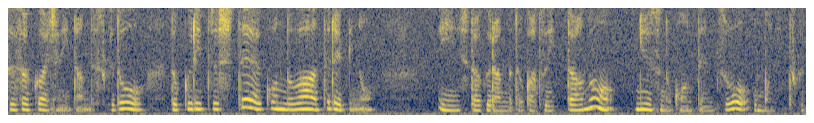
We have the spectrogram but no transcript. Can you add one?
制作会社にいたんですけど独立して今度はテレビのインスタグラムとかツイッターのニュースのコンテンツを主に作っ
